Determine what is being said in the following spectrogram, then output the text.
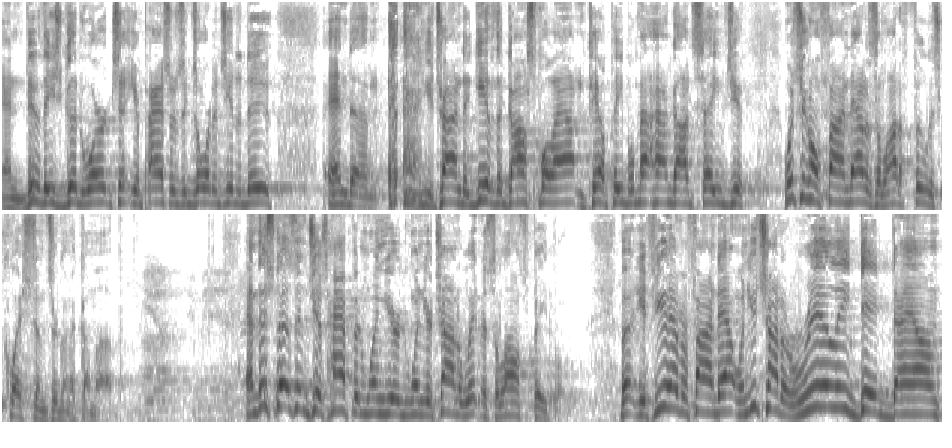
and do these good works that your pastors exhorted you to do, and um, you're trying to give the gospel out and tell people about how God saved you. What you're going to find out is a lot of foolish questions are going to come up. And this doesn't just happen when you're, when you're trying to witness to lost people. But if you ever find out when you try to really dig down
